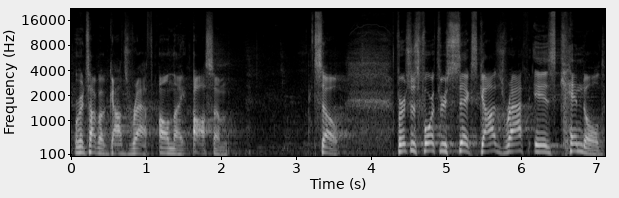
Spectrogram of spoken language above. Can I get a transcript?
We're going to talk about God's wrath all night. Awesome. So, verses four through six God's wrath is kindled.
